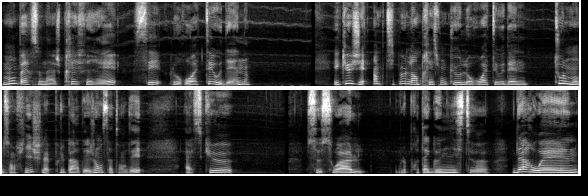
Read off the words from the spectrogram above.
mon personnage préféré, c'est le roi Théoden, et que j'ai un petit peu l'impression que le roi Théoden, tout le monde s'en fiche, la plupart des gens s'attendaient à ce que ce soit le protagoniste d'Arwen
